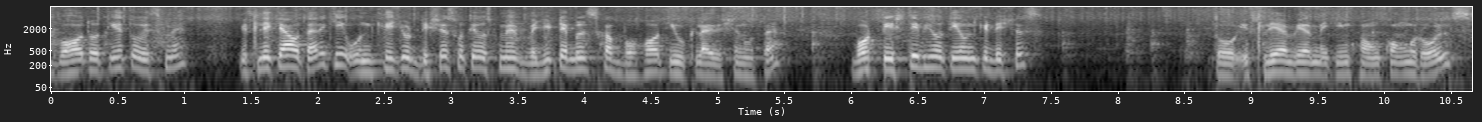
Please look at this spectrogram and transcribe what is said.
बहुत होती है तो इसमें इसलिए क्या होता है ना कि उनकी जो डिशेस होती है उसमें वेजिटेबल्स का बहुत यूटिलाइजेशन होता है बहुत टेस्टी भी होती है उनकी डिशेस तो इसलिए we are making Hong Kong rolls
